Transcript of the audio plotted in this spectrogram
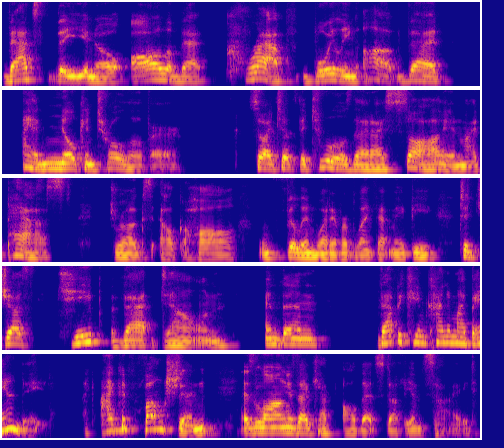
That's the, you know, all of that crap boiling up that I had no control over. So I took the tools that I saw in my past drugs, alcohol, fill in whatever blank that may be to just keep that down. And then that became kind of my band aid. Like I could function as long as I kept all that stuff inside.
